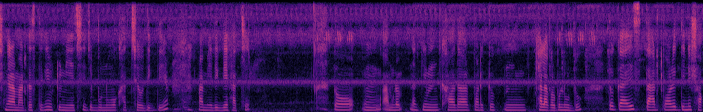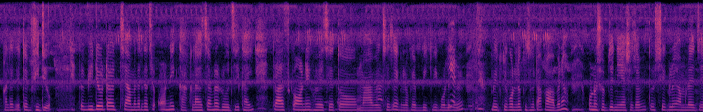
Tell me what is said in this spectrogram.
সিঙ্গারা মার কাছ থেকে একটু নিয়েছি, যে বুনুও খাচ্ছে ওদিক দিয়ে, আমি এদিক দিয়ে খাচ্ছি। তো আমরা আর কি খাওয়া দাওয়ার পর একটু খেলা করব লুডো। তো গাইস তারপরের দিনে সকালের এটা ভিডিও তো ভিডিওটা হচ্ছে আমাদের কাছে অনেক কাকলা হয়েছে, আমরা রোজই খাই। তো আজকে অনেক হয়েছে, তো মা বলছে যে এগুলোকে বিক্রি করে দেবে। বিক্রি করলেও কিছু টাকা হবে না, অন্য সবজি নিয়ে আসা যাবে। তো সেগুলোই আমরা এই যে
